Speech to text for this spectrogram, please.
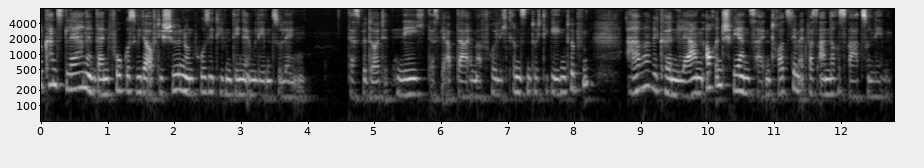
Du kannst lernen, deinen Fokus wieder auf die schönen und positiven Dinge im Leben zu lenken. Das bedeutet nicht, dass wir ab da immer fröhlich grinsend durch die Gegend hüpfen, aber wir können lernen, auch in schweren Zeiten trotzdem etwas anderes wahrzunehmen.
